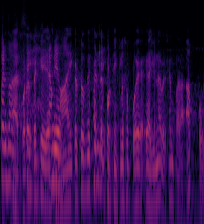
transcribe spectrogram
Perdón, Acuérdate que ya es Microsoft Defender porque incluso puede, hay una versión para Apple.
